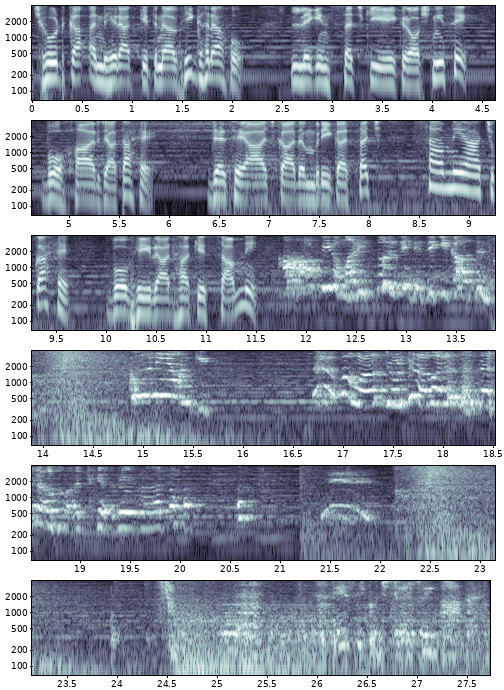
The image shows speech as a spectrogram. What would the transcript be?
झूठ का अंधेरा कितना भी घना हो, लेकिन सच की एक रोशनी से वो हार जाता है। जैसे आज कादम्बरी का सच सामने आ चुका है, वो भी राधा के सामने। आप ही हमारी तुलसी जीजी की कातिल कौन है उनकी? हमारा छोड़कर हमारे साथ ऐसा मत करो राधा। ऐसी कुछ देश हुई भाग।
